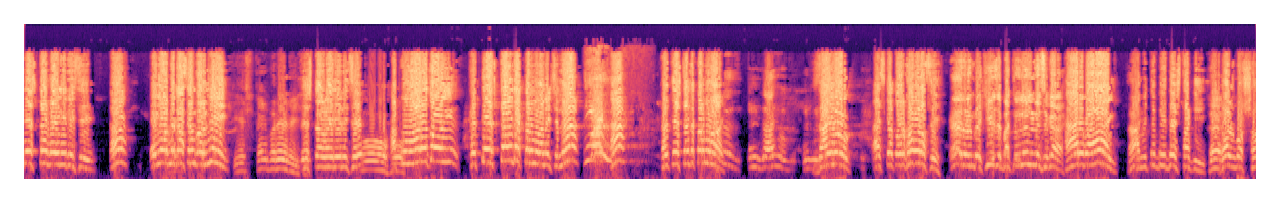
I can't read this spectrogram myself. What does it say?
টেস্টার বাইরে দিয়েছে। হ্যাঁ? এগুলো আপনি কাজ কাম করেননি? রয়েছে বাইরে দিয়েছে ও, আর তোমারও তো ডাক্তার মনে হয়েছে না? হ্যাঁ? হয় যাই হোক। যাই হোক আজকে তোর খবর আছে। কি হয়েছে? আরে ভাই আমি তো বিদেশ থাকি। হ্যাঁ। দশ বছর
